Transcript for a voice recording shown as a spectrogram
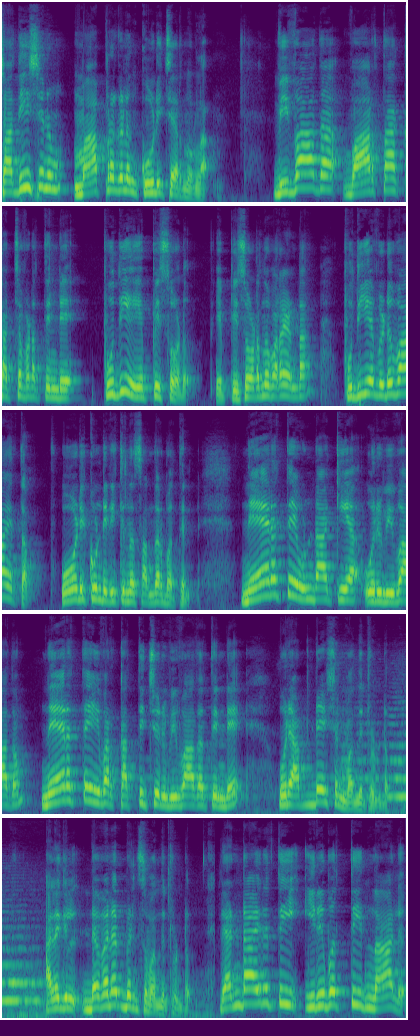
സതീശനും മാപ്രകളും കൂടി ചേർന്നുള്ള വിവാദ വാർത്താ കച്ചവടത്തിന്റെ പുതിയ എപ്പിസോഡ്. എപ്പിസോഡ് എന്ന് പറയണ്ട പുതിയ വിടുവായത്തം ഓടിക്കൊണ്ടിരിക്കുന്ന സന്ദർഭത്തിൽ നേരത്തെ ഉണ്ടാക്കിയ ഒരു വിവാദം നേരത്തെ ഇവർ കത്തിച്ചൊരു വിവാദത്തിന്റെ ഒരു അപ്ഡേഷൻ വന്നിട്ടുണ്ട്. അല്ലെങ്കിൽ ഡെവലപ്മെന്റ്സ് വന്നിട്ടുണ്ട്. രണ്ടായിരത്തി ഇരുപത്തി നാല്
